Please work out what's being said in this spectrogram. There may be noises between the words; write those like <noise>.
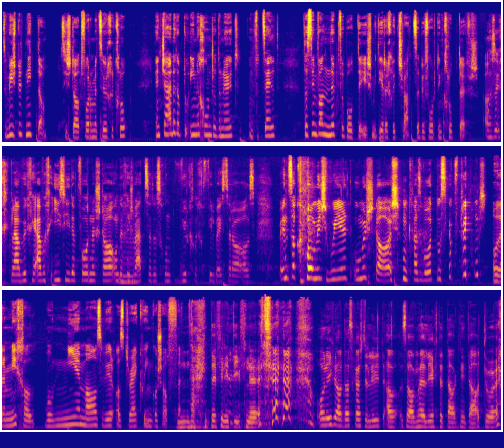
Zum Beispiel die Nita. Sie steht vor einem Zürcher Club, entscheidet, ob du reinkommst oder nicht und erzählt, dass es im Fall nicht verboten ist, mit ihr ein bisschen zu schwätzen, bevor du in den Club darfst. Also ich glaube wirklich einfach easy dort vorne stehen und ein bisschen mhm. schwätzen, das kommt wirklich viel besser an, als wenn du so <laughs> komisch weird rumstehst und kein Wort rausbringst. Oder ein Michael, der niemals als Drag Queen arbeiten würde. <laughs> Nein, definitiv nicht. <laughs> und ich glaube, das kannst du den Leuten auch so am helllichten Tag nicht antun.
